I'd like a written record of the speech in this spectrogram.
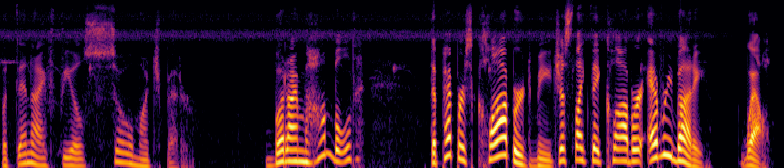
but then I feel so much better. But I'm humbled. The peppers clobbered me just like they clobber everybody. Well,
